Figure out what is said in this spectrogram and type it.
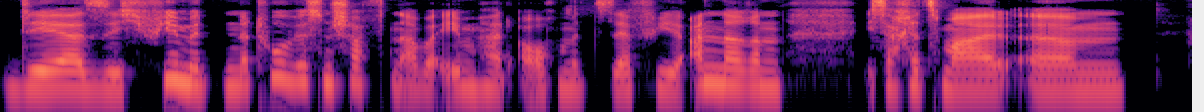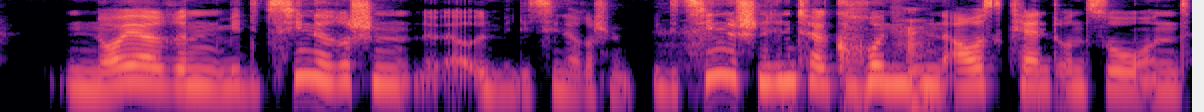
der sich viel mit Naturwissenschaften, aber eben halt auch mit sehr viel anderen, ich sage jetzt mal, ähm, neueren medizinerischen äh, medizinerischen medizinischen Hm. Hintergründen auskennt und so und,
